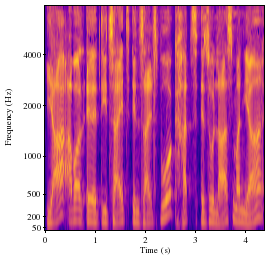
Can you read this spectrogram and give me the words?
Ja, aber äh, die Zeit in Salzburg hat, äh, so las man ja,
